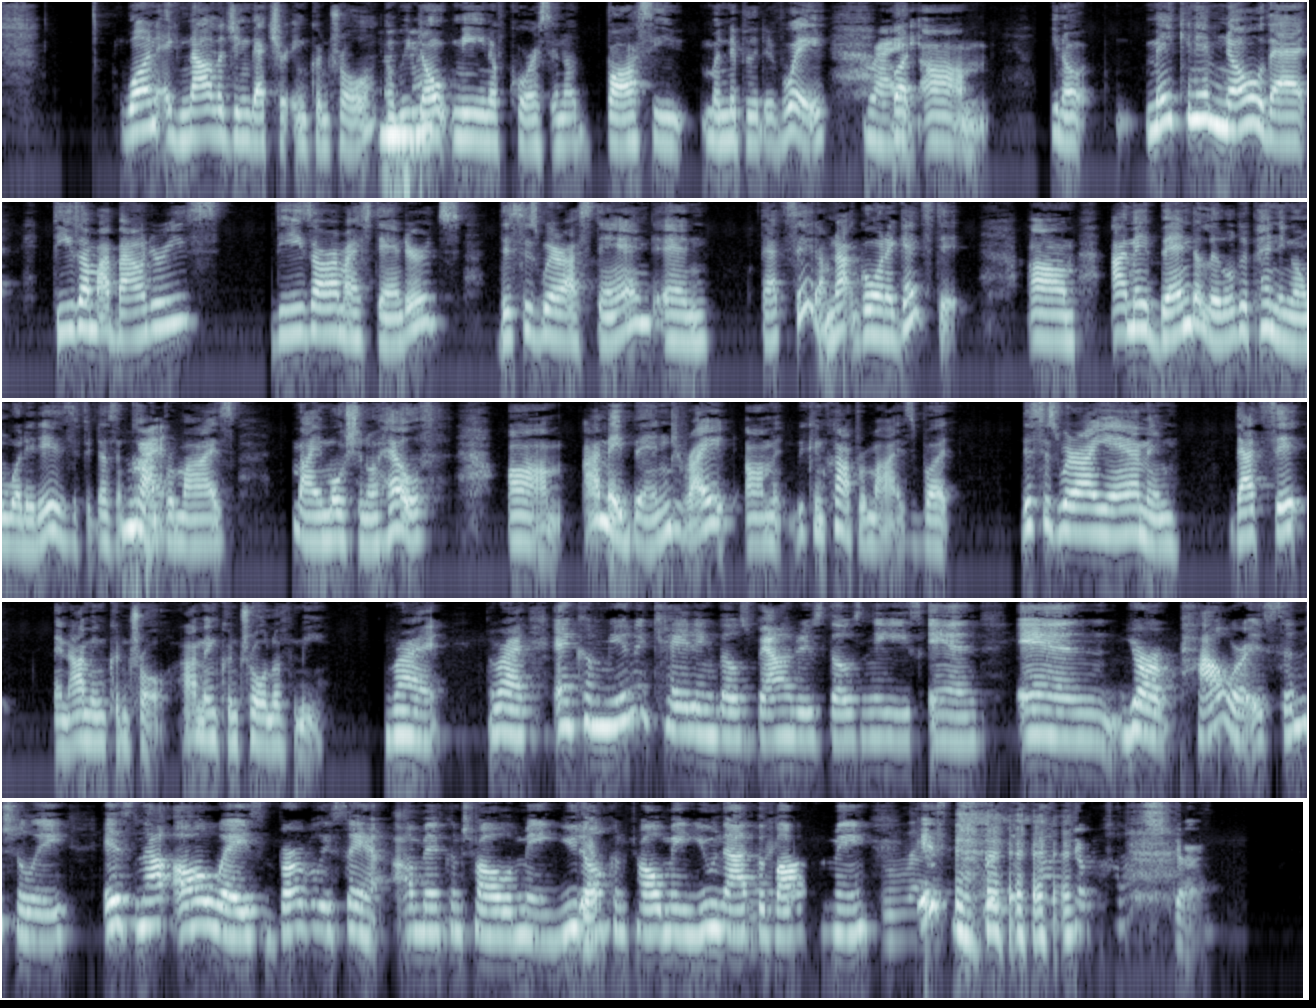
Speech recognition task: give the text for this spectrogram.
one, acknowledging that you're in control. And we Mhm. don't mean, of course, in a bossy, manipulative way, Right. but um, you know, making him know that these are my boundaries, these are my standards, this is where I stand, and that's it. I'm not going against it. Um, I may bend a little depending on what it is. If it doesn't Right. compromise my emotional health, um, I may bend, right? Um, we can compromise, but this is where I am, and that's it. And I'm in control. I'm in control of me. Right. Right. And communicating those boundaries, those needs and and your power essentially it's not always verbally saying I'm in control of me. You don't control me. You're not the boss of me. It's really about your posture.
